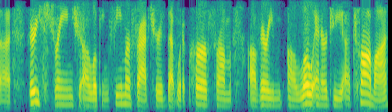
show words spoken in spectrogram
uh, very strange-looking uh, femur fractures that would occur from very uh, low-energy trauma,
